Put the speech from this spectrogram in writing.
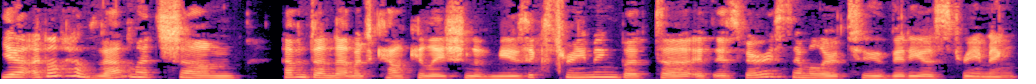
Yeah, I don't have that much. Um, haven't done that much calculation of music streaming, but uh, it, it's very similar to video streaming.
